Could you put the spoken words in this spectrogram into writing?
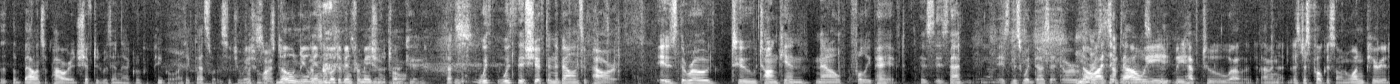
the, the balance of power had shifted within that group of people. I think that's what the situation That's was. right. No I new input of information at all. Okay. that's With with this shift in the balance of power, is the road to Tonkin now fully paved? Is is that is this what does it, or No, or I think now else? we, we have to, uh, I mean, let's just focus on one period.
